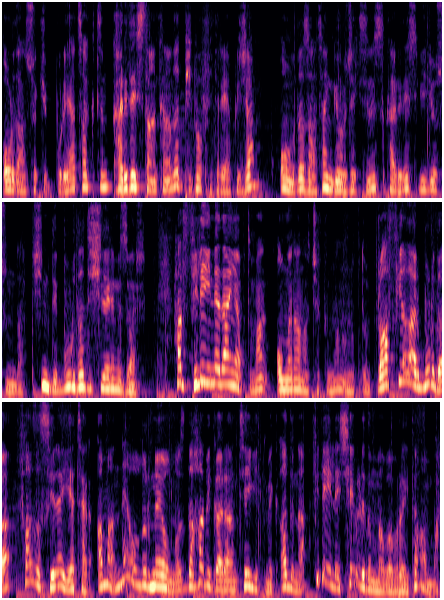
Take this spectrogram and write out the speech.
oradan söküp buraya taktım. Karides tankına da pipo filtre yapacağım. Onu da zaten göreceksiniz karides videosunda. Şimdi burada dişilerimiz var. Ha fileyi neden yaptım? Ha, onları anlatacaktım lan unuttum. Rafyalar burada fazlasıyla yeter ama ne olur ne olmaz daha bir garantiye gitmek adına fileyle çevirdim baba burayı tamam bak.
